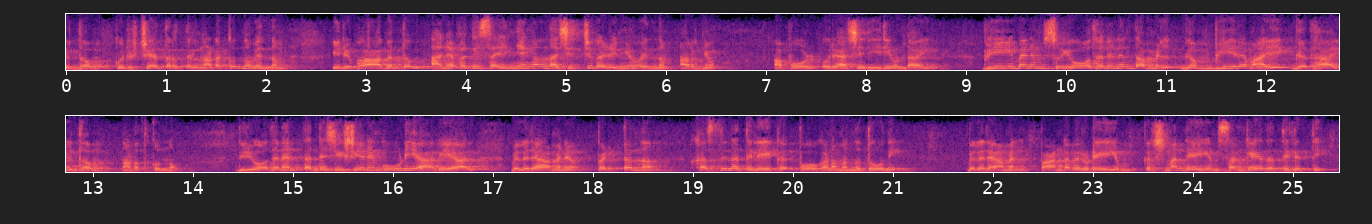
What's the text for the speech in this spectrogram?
യുദ്ധം കുരുക്ഷേത്രത്തിൽ നടക്കുന്നുവെന്നും ഇരുഭാഗത്തും അനവധി സൈന്യങ്ങൾ നശിച്ചു കഴിഞ്ഞു എന്നും അറിഞ്ഞു. അപ്പോൾ ഒരു അശരീരി ഉണ്ടായി. ഭീമനും സുയോധനനും തമ്മിൽ ഗംഭീരമായി ഗതായുദ്ധം നടക്കുന്നു. ദുര്യോധനൻ തന്റെ ശിഷ്യനും കൂടിയാകയാൽ ബലരാമന് പെട്ടെന്ന് ഹസ്തിനത്തിലേക്ക് പോകണമെന്ന് തോന്നി. ബലരാമൻ പാണ്ഡവരുടെയും കൃഷ്ണന്റെയും സങ്കേതത്തിലെത്തി.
